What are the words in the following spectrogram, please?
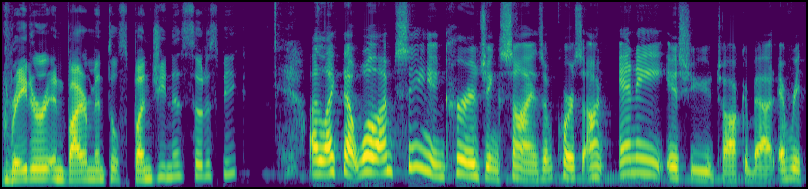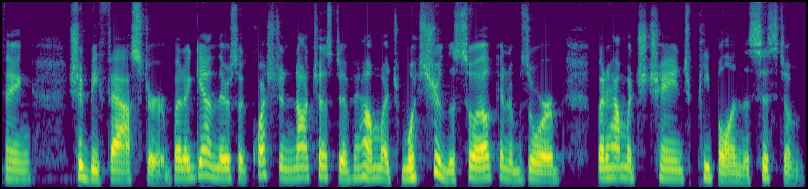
greater environmental sponginess, so to speak? I like that. Well, I'm seeing encouraging signs. Of course, on any issue you talk about, everything should be faster. But again, there's a question not just of how much moisture the soil can absorb, but how much change people in the system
